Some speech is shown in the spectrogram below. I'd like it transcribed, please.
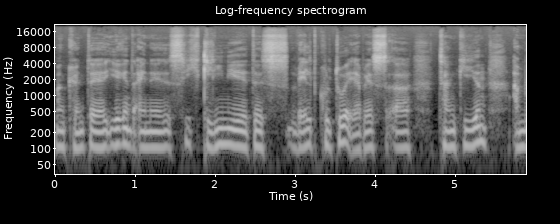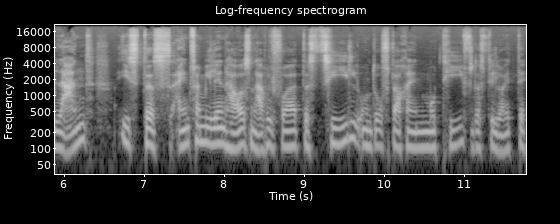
Man könnte irgendeine Sichtlinie des Weltkulturerbes äh, tangieren. Am Land ist das Einfamilienhaus nach wie vor das Ziel und oft auch ein Motiv, dass die Leute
